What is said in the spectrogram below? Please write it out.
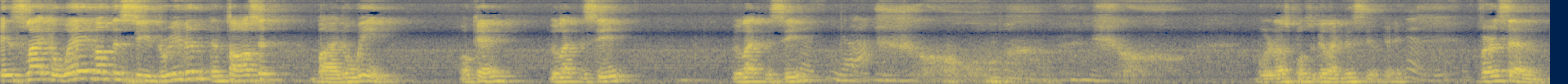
is like a wave of the sea driven and tossed by the wind. Okay? You like the sea? You like the sea? Yeah. We're not supposed to be like this, okay? Verse 7.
